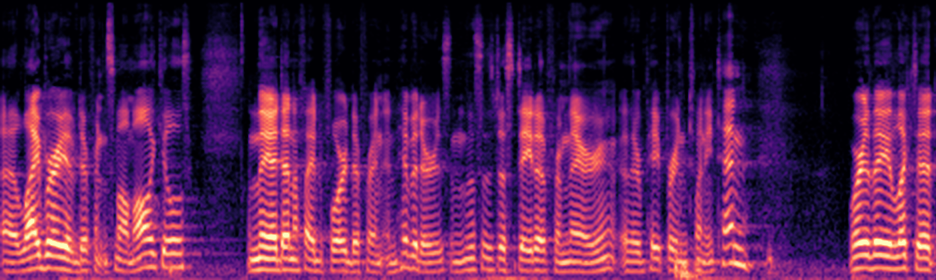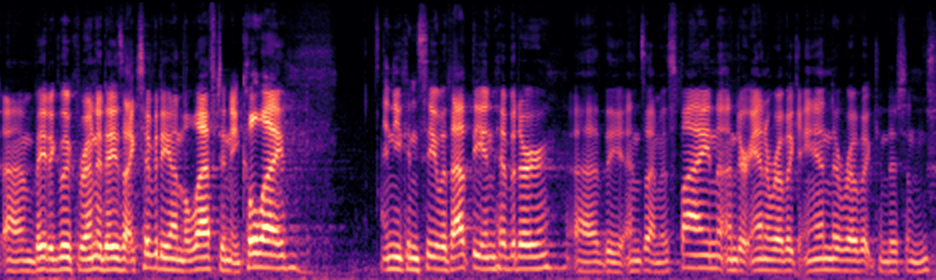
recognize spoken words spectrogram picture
a library of different small molecules. And they identified four different inhibitors. And this is just data from their, their paper in 2010, where they looked at um, beta glucuronidase activity on the left in E. coli. And you can see without the inhibitor, uh, the enzyme is fine under anaerobic and aerobic conditions.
